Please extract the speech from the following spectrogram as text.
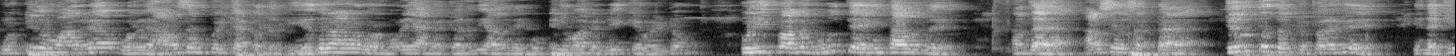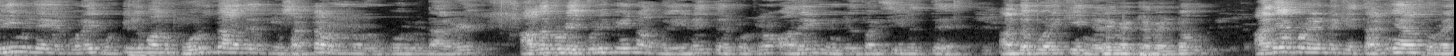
முற்றிலுமாக ஒரு அரசமைப்பு சட்டத்திற்கு எதிரான ஒரு முறையாக கருதி அதனை முற்றிலுமாக நீக்க வேண்டும். குறிப்பாக நூத்தி ஐந்தாவது அந்த அரசியல் சட்ட திருத்தத்திற்கு பிறகு இந்த கிரிமிலேயர் முறை முற்றிலுமாக பொருந்தாது என்று சட்ட வல்லுநர்கள் கூறுகின்றார்கள். அதனுடைய குறிப்பை நாங்கள் இணைத்திருக்கின்றோம் அதையும் நீங்கள் பரிசீலித்து அந்த கோரிக்கையை நிறைவேற்ற வேண்டும். அதே போல இன்றைக்கு தனியார் துறை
